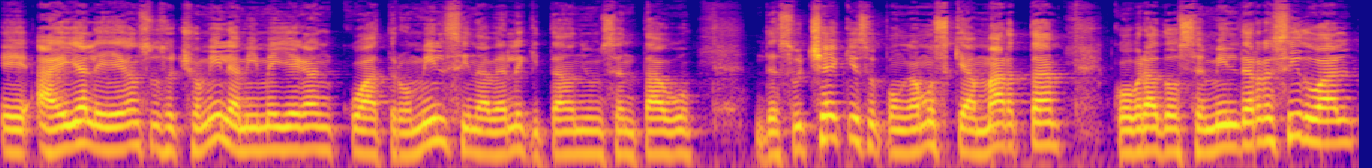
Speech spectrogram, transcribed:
Eh, a ella le llegan sus 8 mil, a mí me llegan 4 mil sin haberle quitado ni un centavo de su cheque. Supongamos que a Marta cobra 12 mil de residual,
